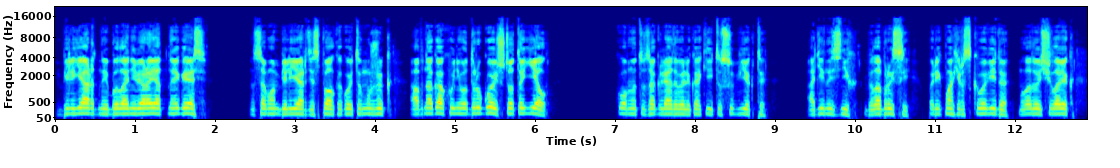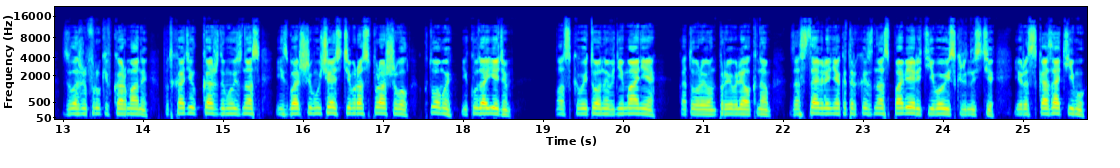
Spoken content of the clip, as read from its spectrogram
Бильярдной была невероятная грязь. На самом бильярде спал какой-то мужик, а в ногах у него другой что-то ел. В комнату заглядывали какие-то субъекты. Один из них, белобрысый, парикмахерского вида, молодой человек, заложив руки в карманы, подходил к каждому из нас и с большим участием расспрашивал, кто мы и куда едем. Ласковые тоны внимания, которые он проявлял к нам, заставили некоторых из нас поверить его искренности и рассказать ему,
